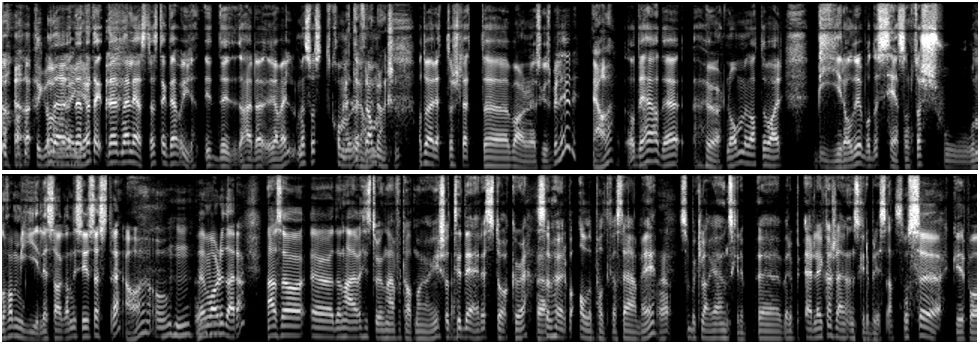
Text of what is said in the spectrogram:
det går det, det, lenge. det, det, når jeg leste det, så tenkte jeg oi, det, her, er- ja vel. Men så kommer det fram at du er rett og slett uh, barneskuespiller. Ja da. Og det hadde jeg hørt noe om, men at det var biroller i både Sesam Stasjon og Familiesagaen De syv søstre. Ja, og, mm, Hvem var du der, da? Nei, altså, uh, denne historien har jeg fortalt mange ganger, så til dere stalkere Ja. som hører på alle podkaster jeg er med i, Ja. så beklager jeg ønsker uh, Eller kanskje det er en på Som søker på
